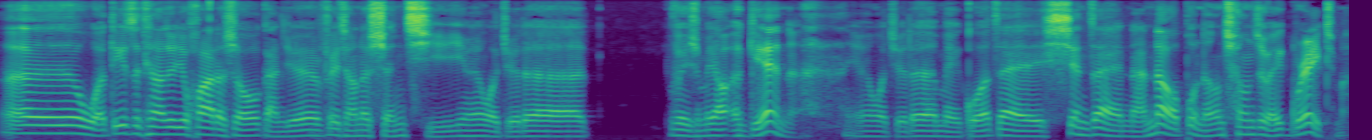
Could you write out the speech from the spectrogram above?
呃，我第一次听到这句话的时候，感觉非常的神奇，因为我觉得为什么要 again 呢？因为我觉得美国在现在难道不能称之为 great 吗？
